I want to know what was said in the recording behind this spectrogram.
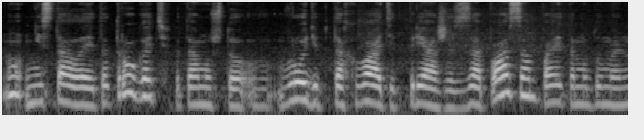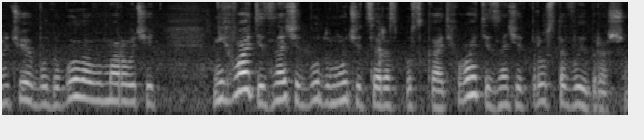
Ну, не стала это трогать, потому что вроде бы-то хватит пряжи с запасом, поэтому думаю, ну что я буду голову морочить. Не хватит, значит буду мучиться распускать. Хватит, значит просто выброшу.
